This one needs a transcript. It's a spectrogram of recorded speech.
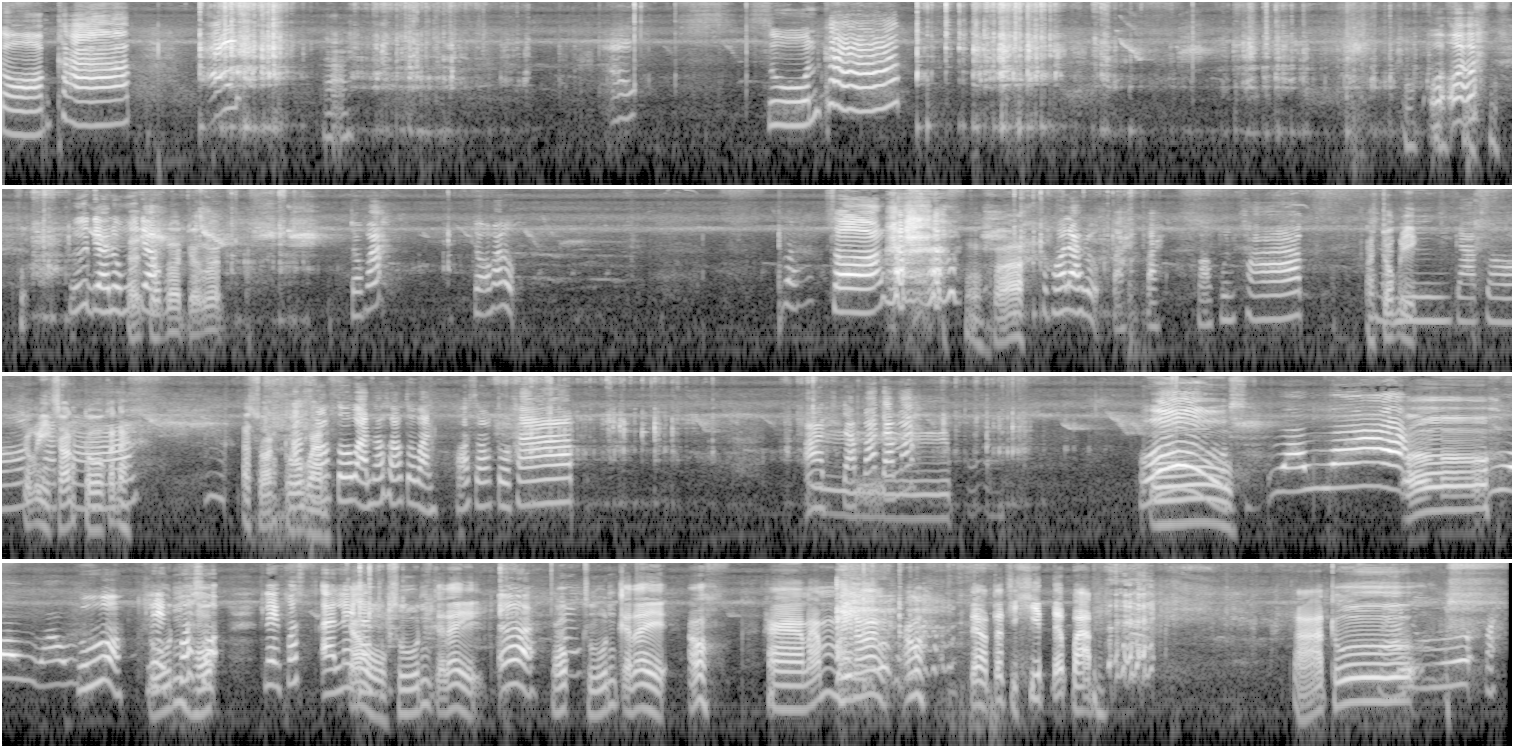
สองครับอะศูนย์ครับโอ้ยโอ้ยโอ้ยมือเดียวลูกมือเดียวจบรถจบรถจบปะจบปะลูกสองครับอืมพอเฉพาะแล้วลูกไปไปขอบคุณครับ อะจกอีก หนึ่งกราบสองจกอีกราบสองตัวก็ได้ามเอาสองตัวเอาหวาสนองตัวหวานเอาสองตัวหวานขอสองตัวครับอะจับมาจับมาโอ้โอ้โหเลขพ่อศูนย์หโซกเลขพ่ออ่าเลขเก้าอะไรศูนย์ก็ได้เออหกศูนย์ก็ได้ เอาหาน้ำพี่น้อง เอาแล้วแตะสิคิดเด้อปานสาธุ สาธุ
